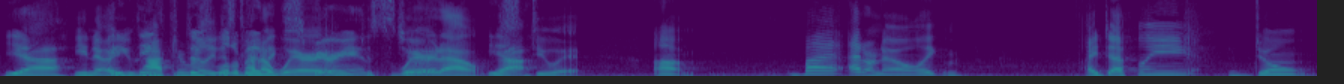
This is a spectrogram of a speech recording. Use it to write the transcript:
yeah. You know, I you have to really just kind of wear it. Just wear it, out. Yeah, Just do it. Um, but I don't know. Like, I definitely don't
